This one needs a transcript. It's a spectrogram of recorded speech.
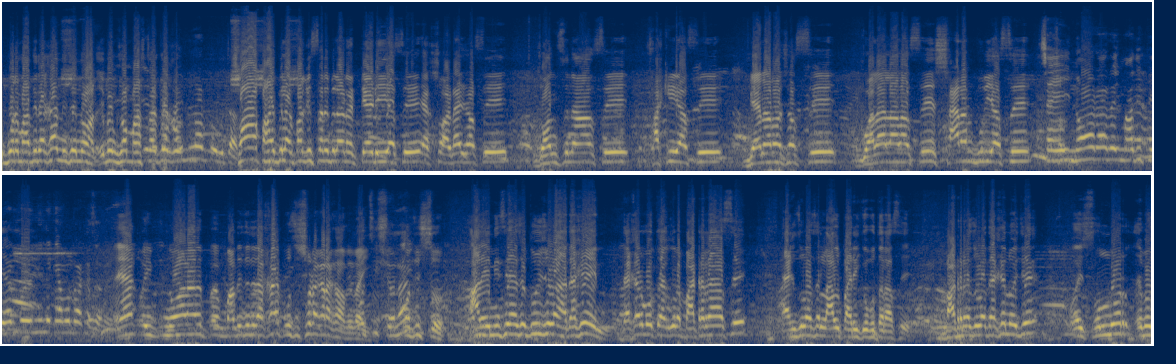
উপরে মাদি রাখা নিচে নর। এবং সব মাস্টার সব হাই বিলার পাকিস্তানি বিলার টেডি আছে একশো আঠাশ আছে জনসিনা আছে সাকি আছে বেনারস আছে গলালাল আছে সারানপুরি আছে। আচ্ছা এই নর আর এই মাদি পেয়ার করে নিলে কেমন রাখা যাবে? এক ওই নোয়ার আর মাদি যদি রাখা হয় পঁচিশশো টাকা রাখা হবে ভাই। 2500 না? পঁচিশশো। আর এই নিচে আছে দুই জোড়া। দেখেন দেখার মতো এক জোড়া বাটারা আছে এক জোড়া আছে লাল পারি কবুতর আছে। বাটারা জোড়া দেখেন ওই যে ওই সুন্দর এবং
